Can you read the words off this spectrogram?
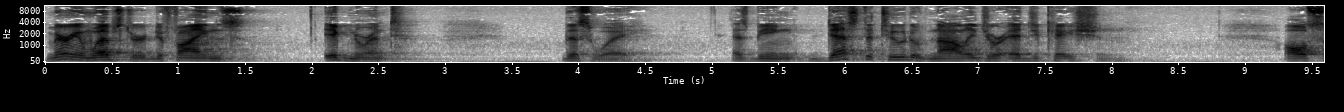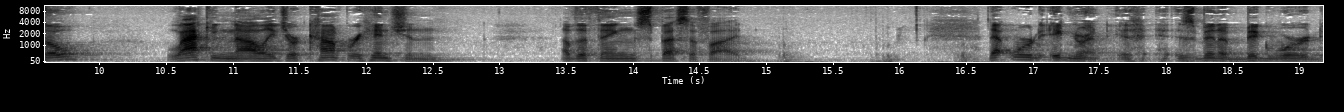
Merriam Webster defines ignorant this way as being destitute of knowledge or education. Also, lacking knowledge or comprehension of the things specified. That word ignorant has been a big word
